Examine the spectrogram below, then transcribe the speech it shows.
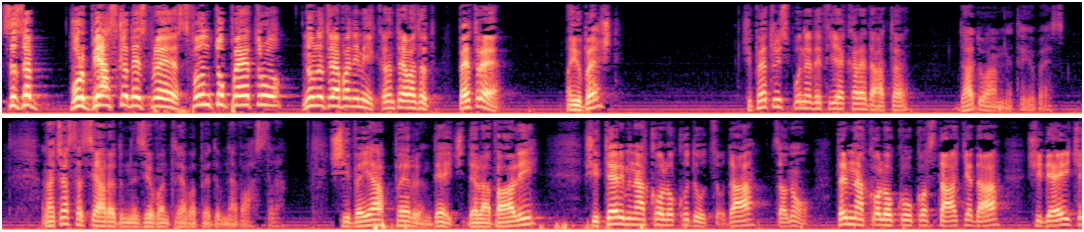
să se vorbească despre Sfântul Petru, nu-l întreabă nimic, îl întreabă atât. Petre, mă iubești? Și Petru îi spune de fiecare dată, da, Doamne, te iubesc. În această seară Dumnezeu vă întreabă pe dumneavoastră și vei ia pe rând, deci, de la Vali și termină acolo cu Duțul, da? Sau nu? termin acolo cu Costache, da? Și de aici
